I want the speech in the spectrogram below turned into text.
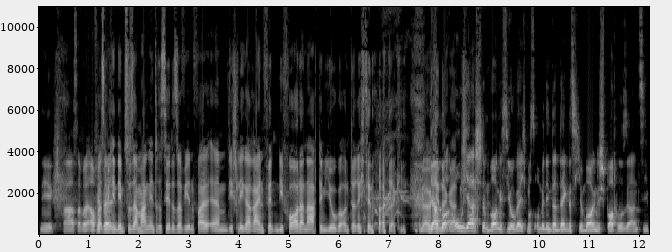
nee, Spaß. Aber auf Was mich in dem Zusammenhang interessiert, ist auf jeden Fall, ähm, die Schlägereien finden die vor oder nach dem Yoga-Unterricht in eurer Ki in eurem Ja, oh ja, stimmt. Morgen ist Yoga. Ich muss unbedingt dann denken, dass ich hier morgen eine Sporthose anziehe.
